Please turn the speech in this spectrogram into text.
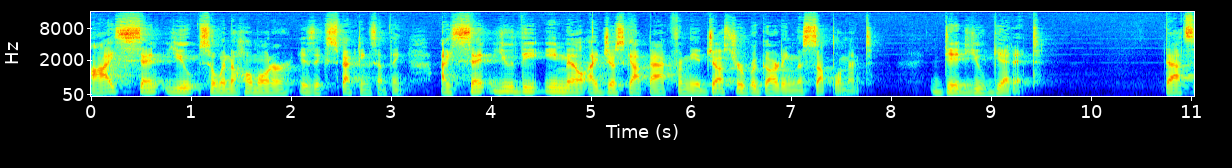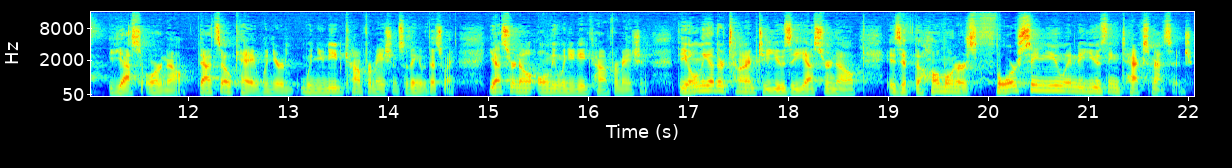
I sent you, so when the homeowner is expecting something, I sent you the email I just got back from the adjuster regarding the supplement. Did you get it? That's yes or no. That's okay when you're when you need confirmation. So think of it this way. Yes or no only when you need confirmation. The only other time to use a yes or no is if the homeowner is forcing you into using text message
